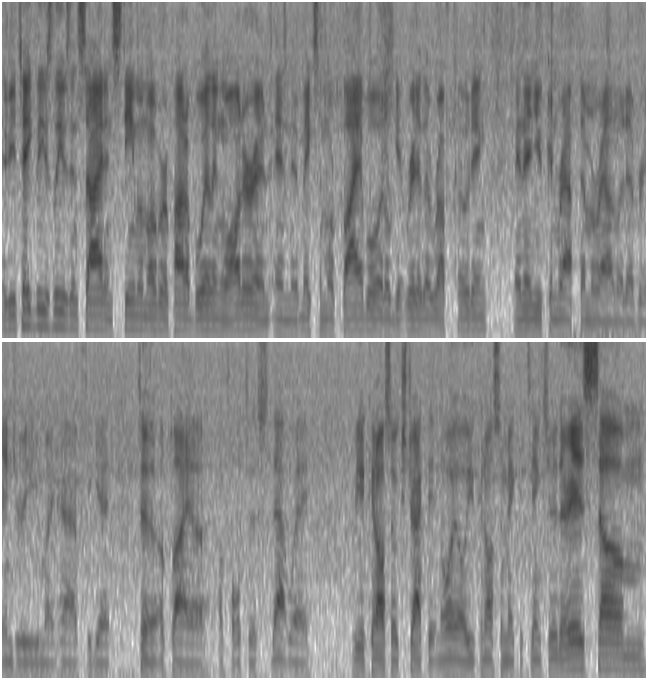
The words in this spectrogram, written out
If you take these leaves inside and steam them over a pot of boiling water and, and it makes them more pliable, it'll get rid of the rough coating and then you can wrap them around whatever injury you might have to get to apply a, a poultice that way. You can also extract it in oil. You can also make a tincture. There is some,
